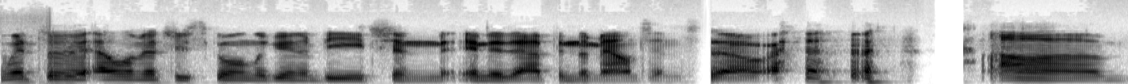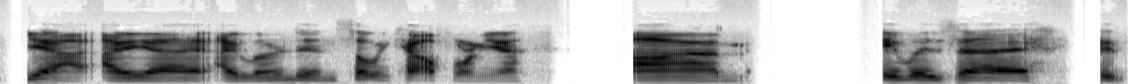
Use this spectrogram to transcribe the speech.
went to elementary school in laguna beach and ended up in the mountains so um yeah i uh, i learned in southern california um it was uh it,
